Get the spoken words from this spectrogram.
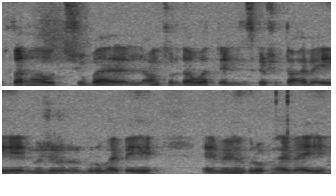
تختارها وتشوف بقى العنصر دوت ال description بتاعه هيبقى إيه ال major group هيبقى إيه ال minor group هيبقى إيه.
